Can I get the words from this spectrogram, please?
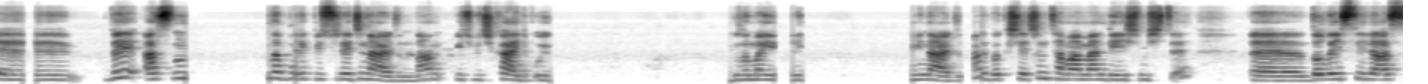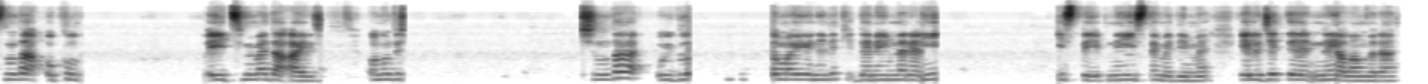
Ee, ve aslında bu bir sürecin ardından, üç buçuk aylık uygulama yönelimin ardından bakış açım tamamen değişmişti. Ee, dolayısıyla aslında okul eğitimime de ayrıca onun dışında uygulamaya yönelik deneyimler elde isteyip neyi istemediğimi, gelecekte ne alanlara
